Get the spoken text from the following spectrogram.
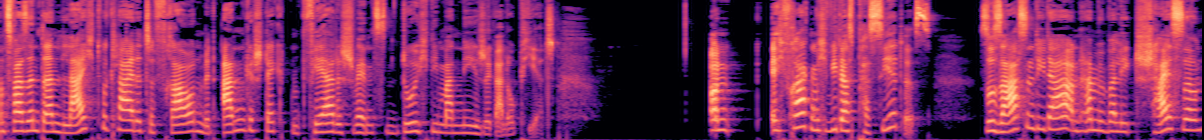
Und zwar sind dann leicht bekleidete Frauen mit angesteckten Pferdeschwänzen durch die Manege galoppiert. Und ich frage mich, wie das passiert ist. So saßen die da und haben überlegt, scheiße,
